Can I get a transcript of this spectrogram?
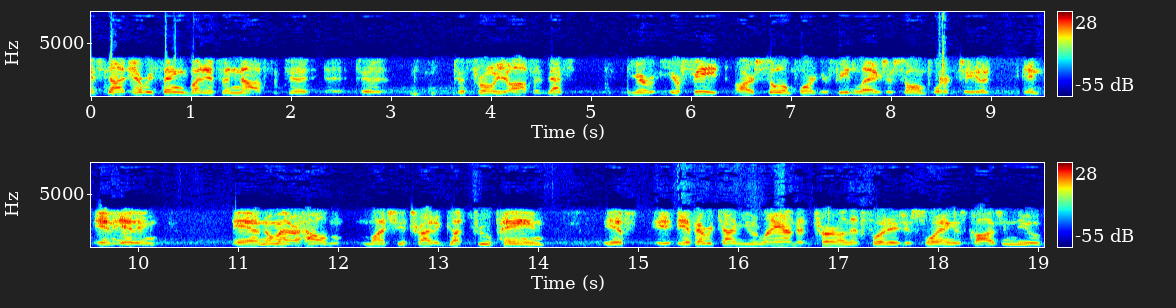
it's not everything, but it's enough to to to throw you off. That's your your feet are so important. Your feet and legs are so important to you in in hitting, and no matter how much you try to gut through pain, if if every time you land and turn on that foot as you swing is causing you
